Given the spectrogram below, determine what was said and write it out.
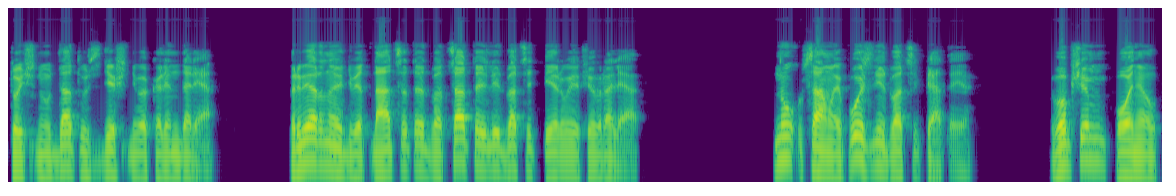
точную дату здешнего календаря. Примерно 19, 20 или 21 февраля. Ну, самое позднее 25. -е. В общем, понял,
